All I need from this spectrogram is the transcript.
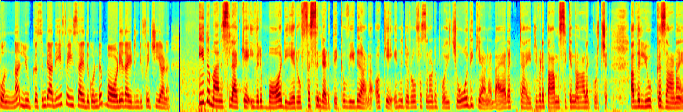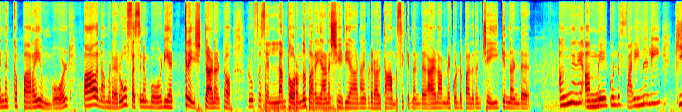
കൊന്ന ലൂക്കസിന്റെ അതേ ഫേസ് ആയതുകൊണ്ട് ബോഡി അത് ഐഡന്റിഫൈ ചെയ്യാണ്. ഇത് മനസ്സിലാക്കിയ ഇവർ ബോഡിയെ റൂഫസിന്റെ അടുത്തേക്ക് വിടുകയാണ്. ഓക്കെ എന്നിട്ട് റൂഫസിനോട് പോയി ചോദിക്കുകയാണ് ഡയറക്റ്റായിട്ട് ഇവിടെ താമസിക്കുന്ന ആളെക്കുറിച്ച്. അത് ലൂക്കസ് ആണ് എന്നൊക്കെ പറയുമ്പോൾ പാവ നമ്മുടെ റൂഫസിന് ബോഡി അത്ര ഇഷ്ടമാണ് കേട്ടോ റൂഫസ് എല്ലാം തുറന്നു പറയാണ് ശരിയാണ് ഇവിടെ ഒരാൾ താമസിക്കുന്നുണ്ട് അയാൾ അമ്മയെ കൊണ്ട് പലതും ചെയ്യിക്കുന്നുണ്ട്. അങ്ങനെ അമ്മയെ കൊണ്ട് ഫൈനലി കീ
